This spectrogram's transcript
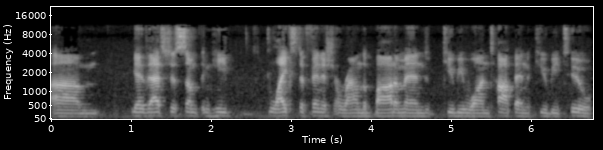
Um, yeah, that's just something he likes to finish around the bottom end QB one, top end QB two,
